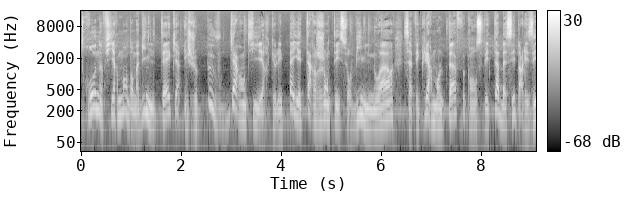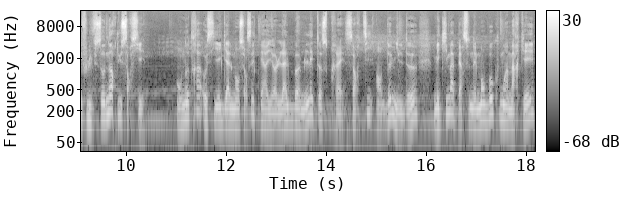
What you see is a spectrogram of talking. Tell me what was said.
trône fièrement dans ma vinyle tech et je peux vous garantir que les paillettes argentées sur vinyle noir, ça fait clairement le taf quand on se fait tabasser par les effluves sonores du sorcier. On notera aussi également sur cette période l'album Let Us Pray, sorti en 2002, mais qui m'a personnellement beaucoup moins marqué,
